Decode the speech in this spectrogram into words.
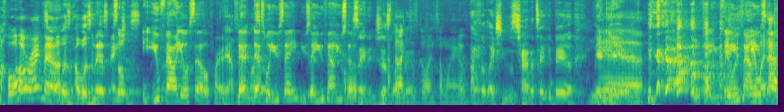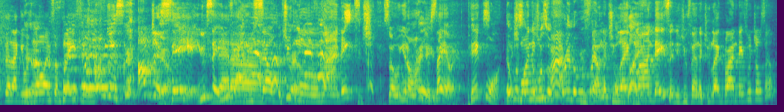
Oh, all right I now. was I wasn't as So anxious. you found yourself, right? Yeah, I found that, that's what you say. You say you found yourself. I'm saying it just I feel like like, this that. is going somewhere. Okay. I felt like she was trying to take it there, and Yeah. yeah, Okay, you say It you found it was, I feel like it was Yeah. going some places. I'm just, I'm just Yeah. saying. You say That, you found uh, yourself, but you Yeah. going on blind dates. So you know, I'm just saying, pick one. It Which was a- one it did was you a find? friend of a you friend. found that you like, like- blind dates, or did you find that you like blind dates with yourself?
